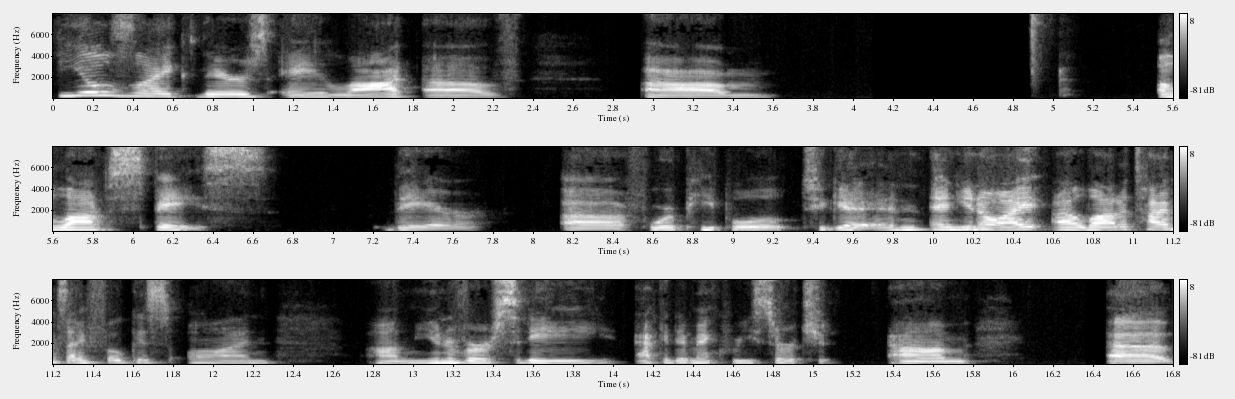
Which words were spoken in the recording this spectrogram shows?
feels like there's a lot of um a lot of space there uh for people to get. And and you know i a lot of times i focus on um, university academic research um, uh,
